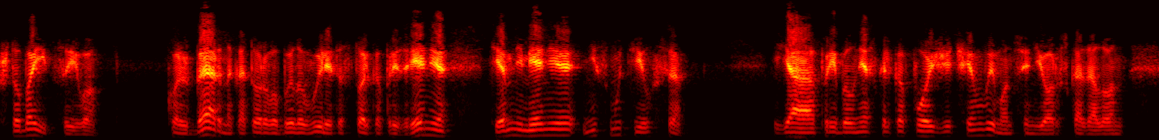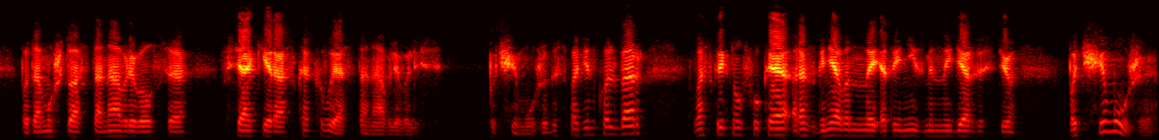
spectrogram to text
что боится его. Кольбер, на которого было вылито столько презрения, тем не менее не смутился. «Я прибыл несколько позже, чем вы, монсеньор», — сказал он, «потому что останавливался всякий раз, как вы останавливались». «Почему же, господин Кольбер?» — воскликнул Фуке, разгневанный этой низменной дерзостью. «Почему же?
